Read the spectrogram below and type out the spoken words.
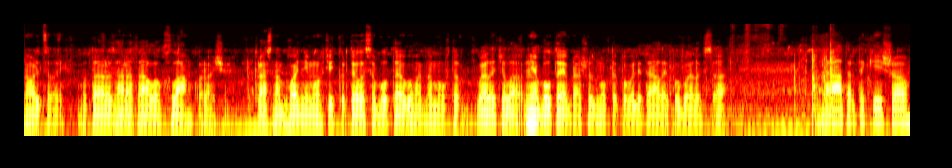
Нольцевий, бо то розгаратало в хлам, коротше. Якраз на обгонній муфті відкрутилися болти, обгонна муфта вилетіла. Ні, болти, брешу з муфти повилітали і побили все. Генератор такий йшов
